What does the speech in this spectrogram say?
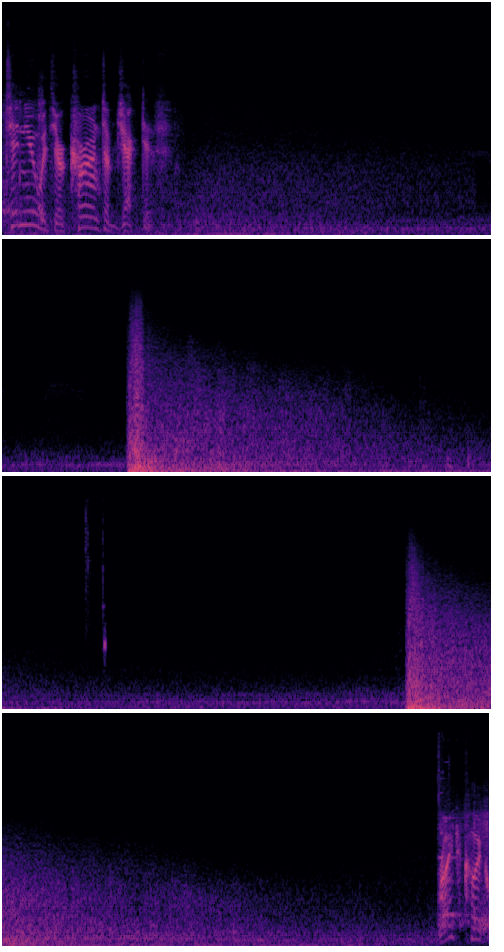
Continue with your current objective. Right-click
